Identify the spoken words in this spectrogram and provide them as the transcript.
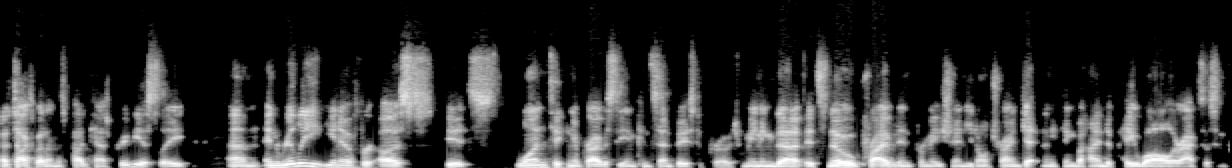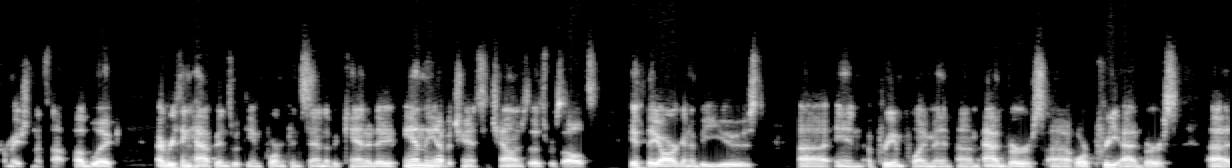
have talked about on this podcast previously. Um, and really, you know, for us, it's one taking a privacy and consent based approach, meaning that it's no private information. You don't try and get anything behind a paywall or access information that's not public. Everything happens with the informed consent of a candidate, and they have a chance to challenge those results if they are going to be used uh, in a pre-employment um, adverse uh, or pre-adverse uh,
